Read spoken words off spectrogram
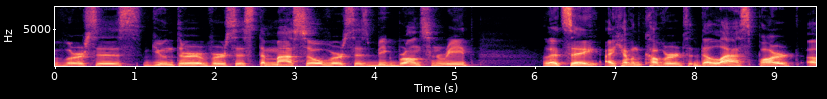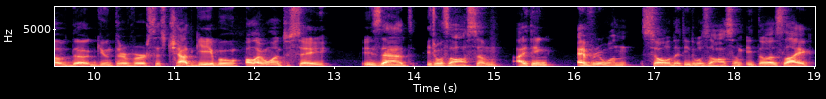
versus Gunther versus Tommaso versus Big Bronson Reed Let's say I haven't covered the last part of the Gunther versus Chad Gable. All I want to say is that it was awesome. I think everyone saw that it was awesome. It was like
